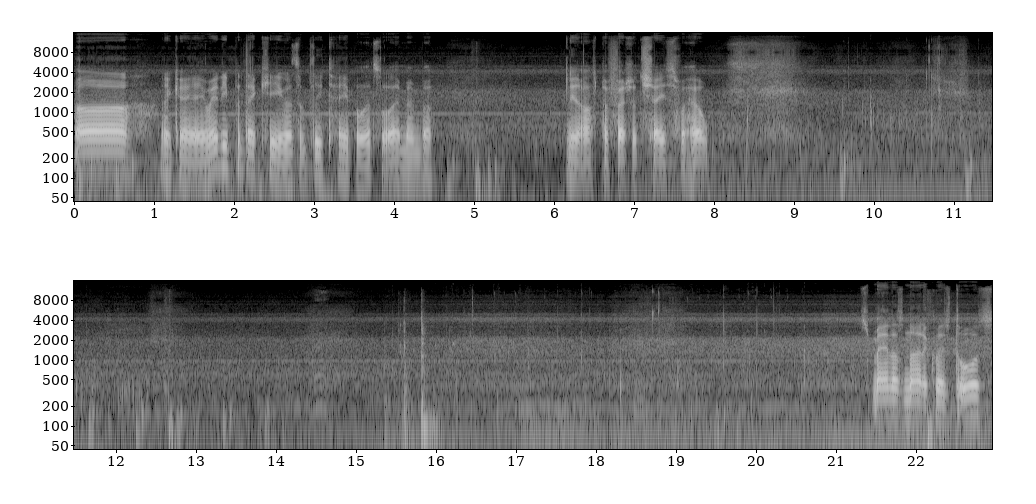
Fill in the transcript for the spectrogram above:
Uh, okay, where did he put that key? Was a blue table, that's all I remember. Need to ask Professor Chase for help. This man doesn't know how to close doors.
